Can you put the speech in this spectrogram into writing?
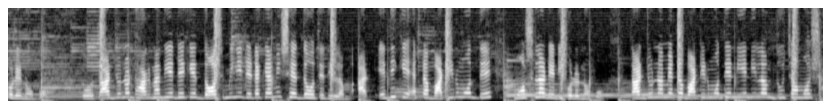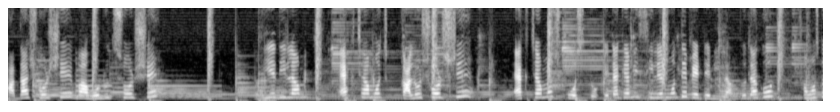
করে নেব। তো তার জন্য ঢাকনা দিয়ে ঢেকে দশ মিনিট এটাকে আমি সেদ্ধ হতে দিলাম। আর এদিকে একটা বাটির মধ্যে মশলা রেডি করে নেব। তার জন্য আমি একটা বাটির মধ্যে নিয়ে নিলাম দু চামচ সাদা সর্ষে বা হলুদ সর্ষে। দিয়ে দিলাম এক চামচ কালো সর্ষে, এক চামচ পোস্ত। এটাকে আমি সিলের মধ্যে বেটে নিলাম। তো দেখো, সমস্ত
